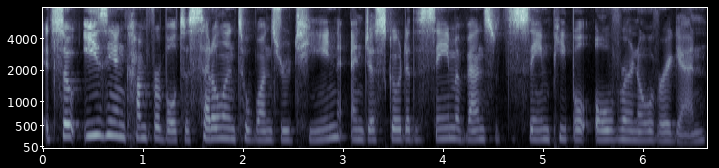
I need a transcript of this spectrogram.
It's so easy and comfortable to settle into one's routine and just go to the same events with the same people over and over again.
